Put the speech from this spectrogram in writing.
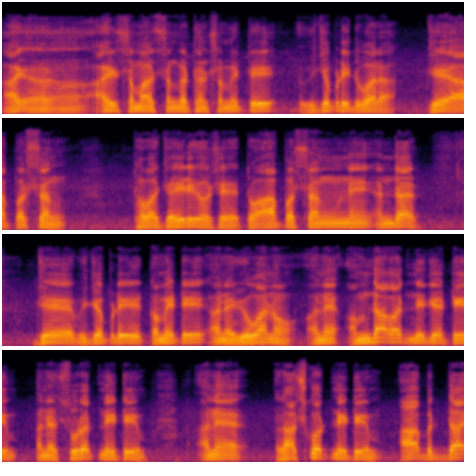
આ અ, આહિર સમાજ સંગઠન સમિતિ વિજપડી દ્વારા જે આ પ્રસંગ થવા જઈ રહ્યો છે તો આ પ્રસંગની અંદર જે વિજપડી કમિટી અને યુવાનો અને અમદાવાદની જે ટીમ અને સુરતની ટીમ અને રાજકોટની ટીમ, આ બધા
